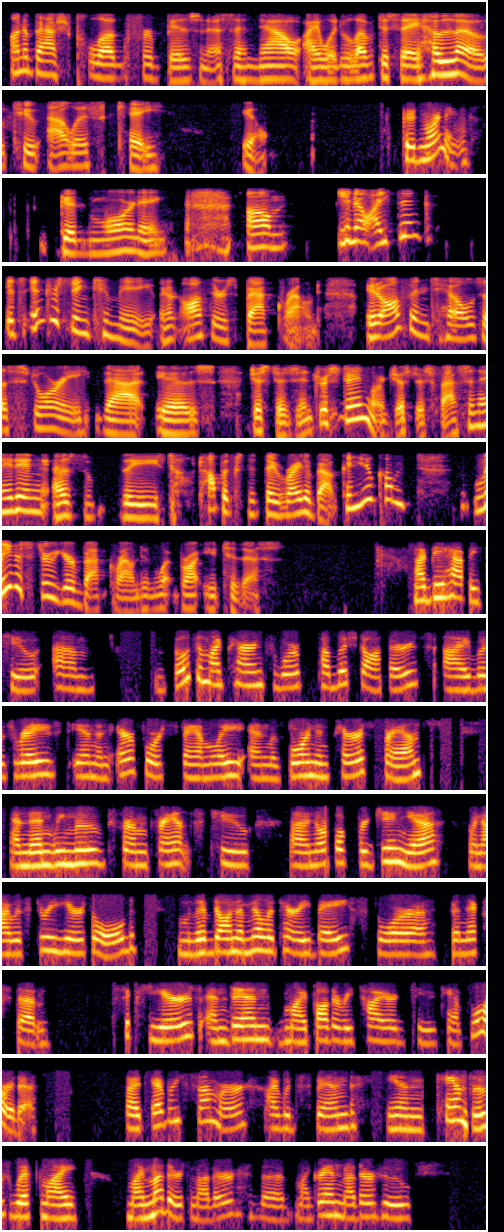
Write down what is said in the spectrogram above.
unabashed plug for business. And now I would love to say hello to Alice Kay Hall. Good morning. Good morning. Um, you know, I think it's interesting to me an author's background. It often tells a story that is just as interesting or just as fascinating as the, the topics that they write about. Can you come lead us through your background and what brought you to this. I'd be happy to. Um, both of my parents were published authors. I was raised in an Air Force family and was born in Paris, France. And then we moved from France to uh, Norfolk, Virginia when I was three years old. We lived on a military base for uh, the next um, six years, and then my father retired to Camp Florida. But every summer I would spend in Kansas with my my mother's mother, the my grandmother who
